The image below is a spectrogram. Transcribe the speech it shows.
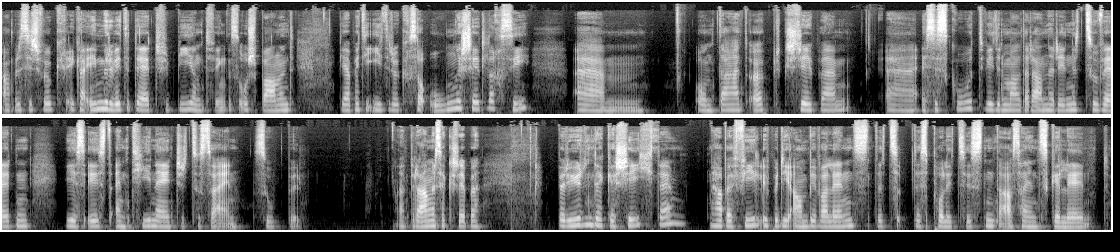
Aber es ist wirklich, ich gehe immer wieder dort vorbei und finde es so spannend, wie eben die Eindrücke so unterschiedlich sind. Ähm, und da hat jemand geschrieben, äh, es ist gut, wieder mal daran erinnert zu werden, wie es ist, ein Teenager zu sein. Super. Ein anderes hat geschrieben, berührende Geschichte, habe viel über die Ambivalenz des, des Polizistendaseins gelernt.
